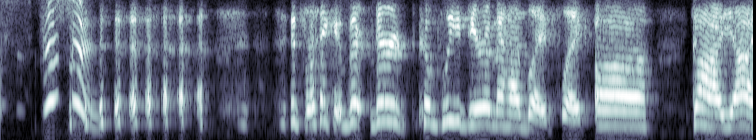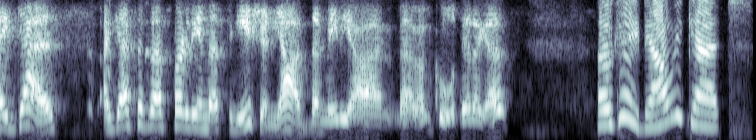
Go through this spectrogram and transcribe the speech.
suspicious. it's like they're they're complete deer in the headlights. Like, uh, yeah, yeah, I guess. I guess if that's part of the investigation, yeah, then maybe I'm I'm cool with it. I guess. Okay, now we get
